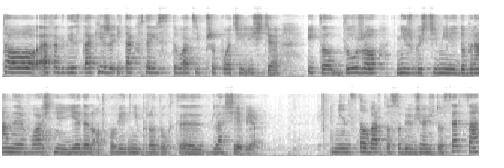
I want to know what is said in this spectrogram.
to efekt jest taki, że i tak w tej sytuacji przepłaciliście i to dużo, niż byście mieli dobrany właśnie jeden odpowiedni produkt y, dla siebie. Więc to warto sobie wziąć do serca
